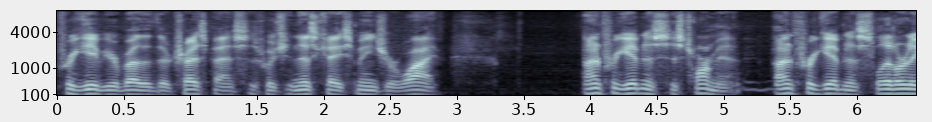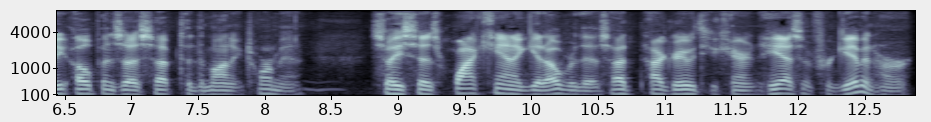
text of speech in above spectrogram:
forgive your brother their trespasses, which in this case means your wife. Unforgiveness is torment. Mm-hmm. Unforgiveness literally opens us up to demonic torment. Mm-hmm. So he says, Why can't I get over this? I, I agree with you, Karen. He hasn't forgiven her,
